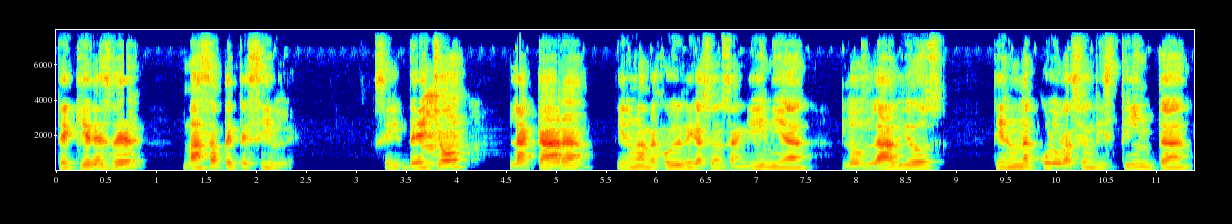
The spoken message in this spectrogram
te quieres ver más apetecible. ¿sí? De hecho, la cara tiene una mejor irrigación sanguínea, los labios tienen una coloración distinta,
